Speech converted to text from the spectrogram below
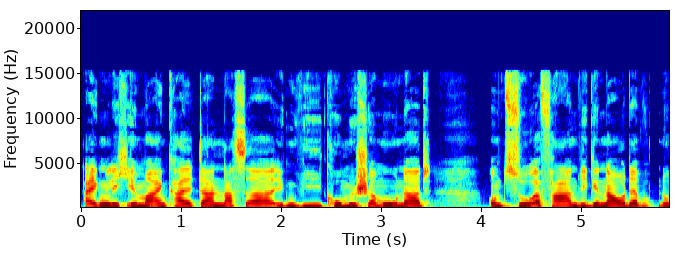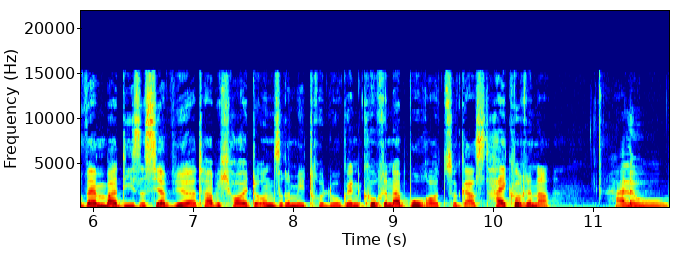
Eigentlich immer ein kalter, nasser, irgendwie komischer Monat. Um zu erfahren, wie genau der November dieses Jahr wird, habe ich heute unsere Metrologin Corinna Borau zu Gast. Hi Corinna. Hallo.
